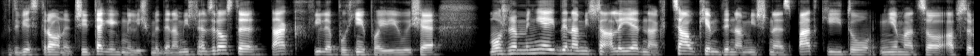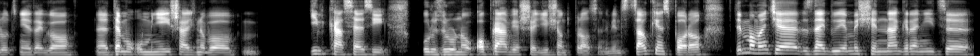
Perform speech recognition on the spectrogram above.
w dwie strony. Czyli tak jak mieliśmy dynamiczne wzrosty, tak chwilę później pojawiły się może mniej dynamiczne, ale jednak całkiem dynamiczne spadki i tu nie ma co absolutnie tego, e, temu umniejszać, no bo kilka sesji kurs runął o prawie 60%, więc całkiem sporo. W tym momencie znajdujemy się na granicy,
